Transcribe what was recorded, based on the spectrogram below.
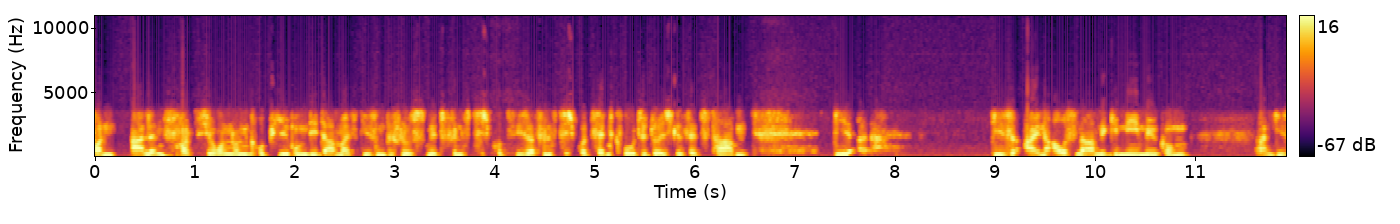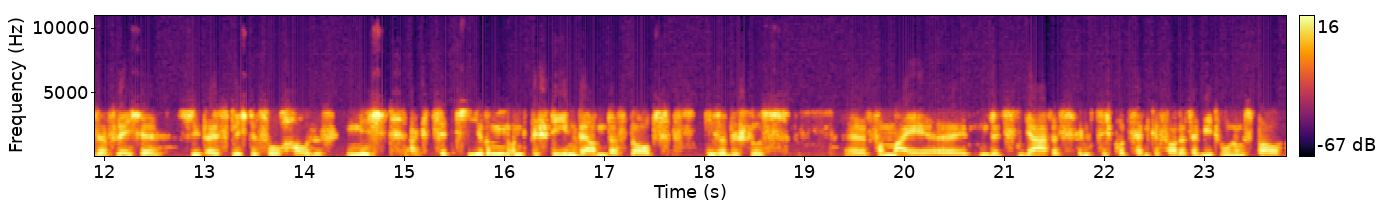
von allen Fraktionen und Gruppierungen, die damals diesen Beschluss mit 50, dieser 50-Prozent-Quote durchgesetzt haben, die diese eine Ausnahmegenehmigung an dieser Fläche südöstlich des Hochhauses nicht akzeptieren und bestehen werden, dass dort dieser Beschluss äh, vom Mai äh, letzten Jahres 50 Prozent geförderter Mietwohnungsbau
